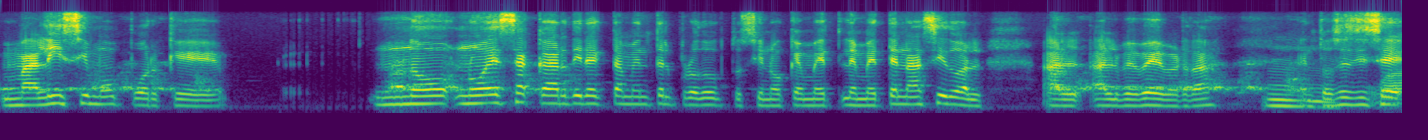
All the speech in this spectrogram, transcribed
malísimo porque no, no es sacar directamente el producto, sino que le meten ácido al, al, bebé, ¿verdad? Mm, Entonces dice,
